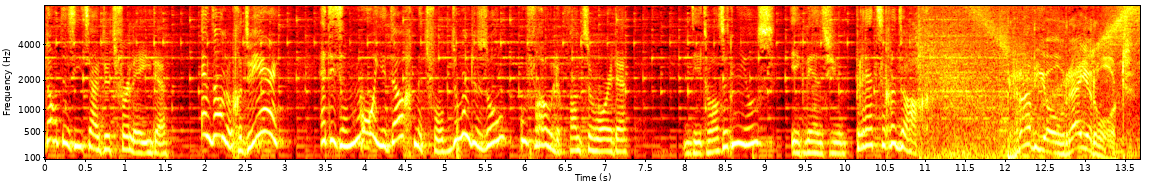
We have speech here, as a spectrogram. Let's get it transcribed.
Dat is iets uit het verleden. En dan nog het weer. Het is een mooie dag met voldoende zon om vrolijk van te worden. Dit was het nieuws. Ik wens u een prettige dag. Radio Rijeroord.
